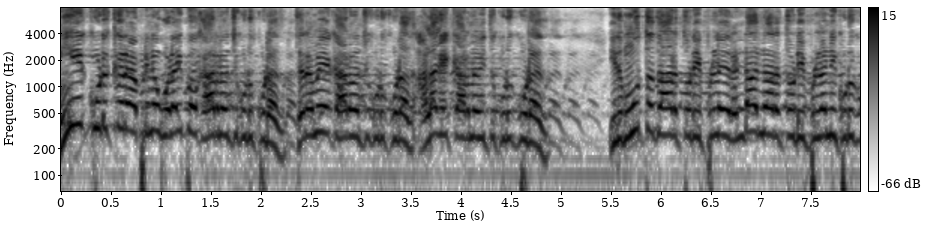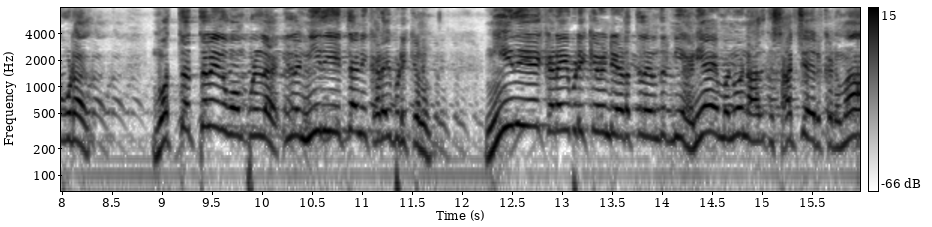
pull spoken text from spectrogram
நீ கொடுக்கற அப்படின்னா உழைப்போ காரணம் வச்சு கொடுக்க கூடாது திறமையை காரணம் வச்சு கொடுக்க கூடாது அழகை காரணம் வைத்து கொடுக்க கூடாது இது மூத்த தாரத்துடைய பிள்ளை ரெண்டாவது தாரத்துடைய பிள்ளை நீ கொடுக்க கூடாது இது உன் பிள்ளை. இதுல நீதியைத்தான் நீ கடைபிடிக்கணும். நீதியை கடைபிடிக்க வேண்டிய இடத்துல இருந்து நீ அநியாயம் பண்ணுவேன் அதுக்கு சாட்சியா இருக்கணுமா?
